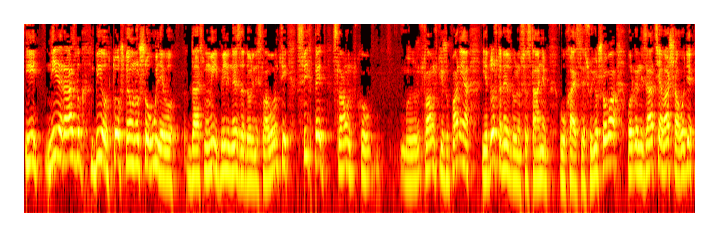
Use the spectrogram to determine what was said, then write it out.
I nije razlog bio to što je on ušao uljevo, da smo mi bili nezadovoljni Slavonci. Svih pet slavonsko slavonskih županija je dosta nezadovoljno sa stanjem u HSS-u. Još ova organizacija vaša ovdje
